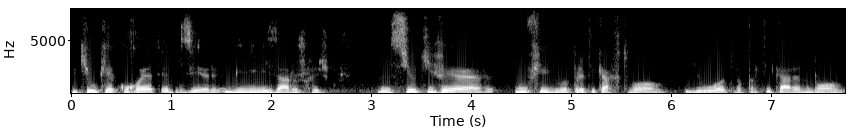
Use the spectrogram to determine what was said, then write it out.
Aquilo que é correto é dizer minimizar os riscos. Eh, se eu tiver um filho a praticar futebol e o outro a praticar handball,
